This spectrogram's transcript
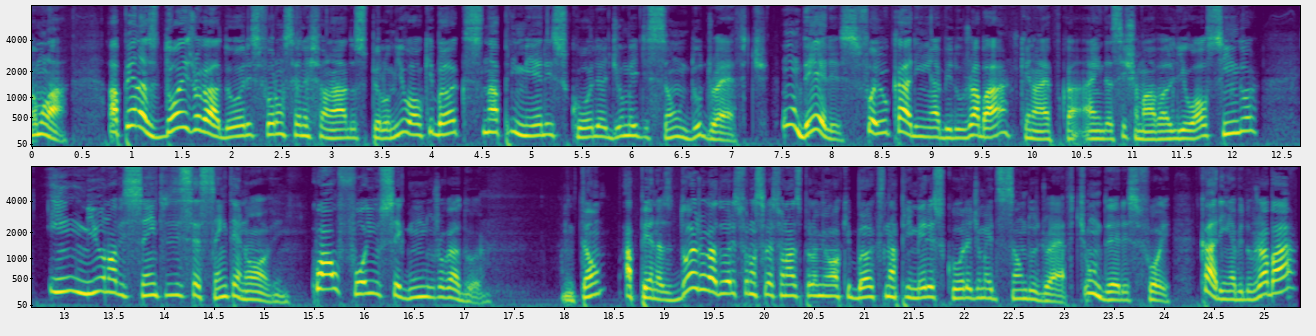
Vamos lá. Apenas dois jogadores foram selecionados pelo Milwaukee Bucks na primeira escolha de uma edição do draft. Um deles foi o Karim Abdul-Jabbar, que na época ainda se chamava Liu Alcindor, em 1969. Qual foi o segundo jogador? Então, apenas dois jogadores foram selecionados pelo Milwaukee Bucks na primeira escolha de uma edição do draft. Um deles foi Karim Abdul-Jabbar,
